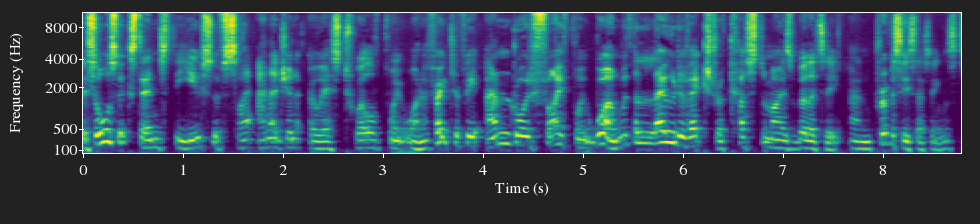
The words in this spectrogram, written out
This also extends to the use of Cyanogen OS 12.1, effectively Android 5.1 with a load of extra customizability and privacy settings.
